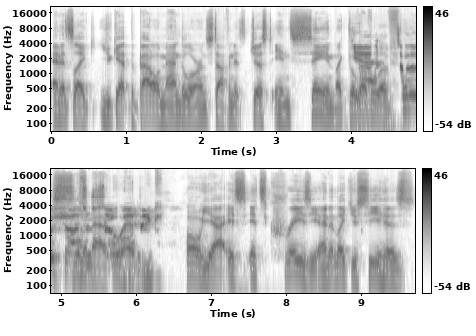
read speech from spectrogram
and it's like you get the Battle of Mandalore and stuff, and it's just insane. Like the Yeah, level of some of those shots are cinematic so quality. epic. Oh yeah, it's it's crazy, and it, like you see his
